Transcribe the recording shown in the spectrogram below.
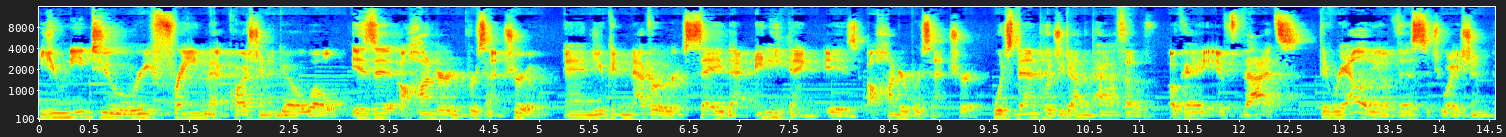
You need to reframe that question and go, well, is it 100% true? And you can never say that anything is 100% true, which then puts you down the path of, okay, if that's the reality of this situation,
